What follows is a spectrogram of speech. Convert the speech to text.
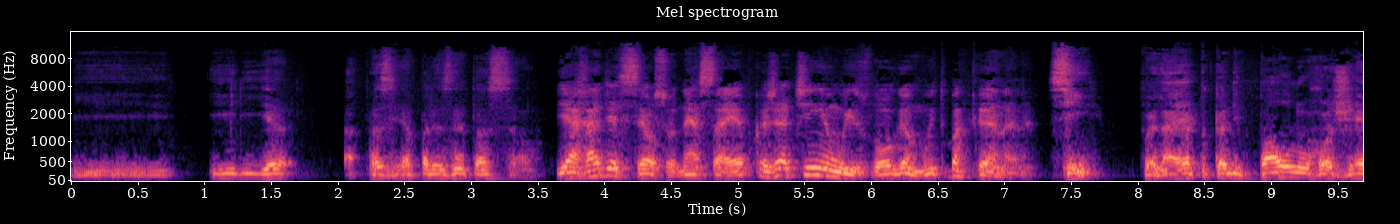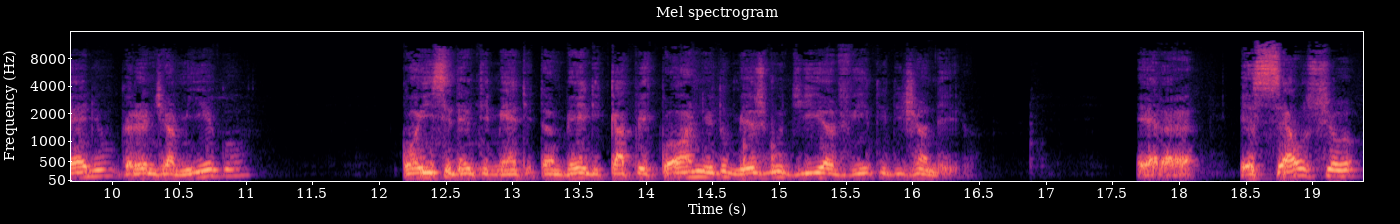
e iria fazer a apresentação. E a Rádio Excelsior, nessa época, já tinha um slogan muito bacana, né? Sim, foi na época de Paulo Rogério, grande amigo, coincidentemente também de Capricórnio, do mesmo dia 20 de janeiro. Era Excelsior,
